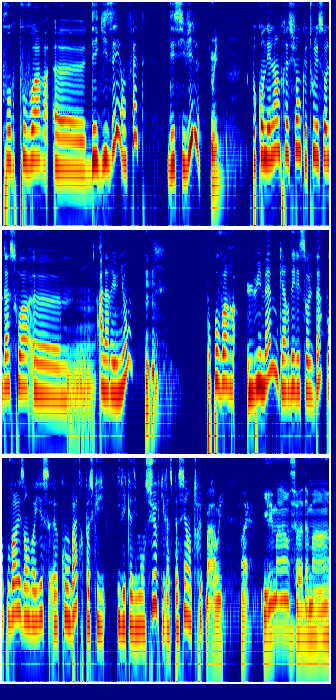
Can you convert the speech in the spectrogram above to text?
pour pouvoir euh, déguiser en fait des civils. Oui. Pour qu'on ait l'impression que tous les soldats soient euh, à la réunion. Mm-hmm. Pour pouvoir lui-même garder les soldats, pour pouvoir les envoyer euh, combattre, parce qu'il est quasiment sûr qu'il va se passer un truc. Bah oui, ouais. Il est malin ce Adama. Hein.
